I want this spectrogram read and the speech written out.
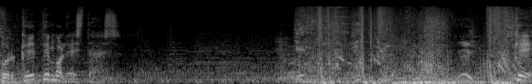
¿Por qué te molestas? ¿Qué?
